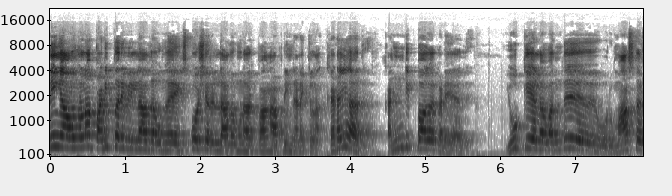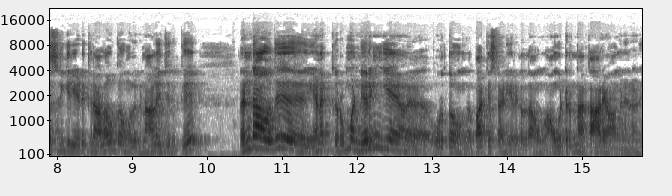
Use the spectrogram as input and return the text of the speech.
நீங்கள் அவங்களாம் படிப்பறிவு இல்லாதவங்க எக்ஸ்போஷர் இல்லாதவங்களா இருப்பாங்க அப்படின்னு நினைக்கலாம். கிடையாது. கண்டிப்பாக கிடையாது. யூகேயில் வந்து ஒரு மாஸ்டர்ஸ் டிகிரி எடுக்கிற அளவுக்கு அவங்களுக்கு நாலேஜ் இருக்குது ரெண்டாவது எனக்கு ரொம்ப நெருங்கிய ஒருத்தவங்க பாகிஸ்தானியர்கள் தான் அவங்க. அவங்ககிட்ட இருந்து நான் காரை வாங்கினேன் நான்.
